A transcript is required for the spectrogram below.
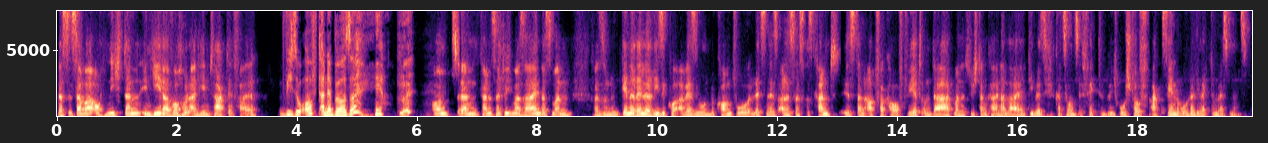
Das ist aber auch nicht dann in jeder Woche oder an jedem Tag der Fall. Wie so oft an der Börse, ja. Und dann kann es natürlich mal sein, dass man so eine generelle Risikoaversion bekommt, wo letzten Endes alles, was riskant ist, dann abverkauft wird. Und da hat man natürlich dann keinerlei Diversifikationseffekte durch Rohstoffaktien oder Direktinvestments.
